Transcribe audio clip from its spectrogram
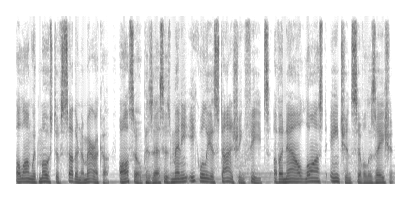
along with most of southern America, also possesses many equally astonishing feats of a now lost ancient civilization.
